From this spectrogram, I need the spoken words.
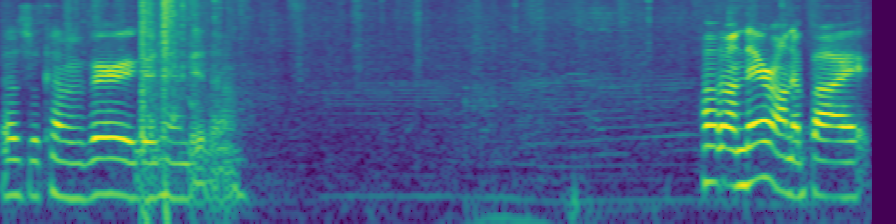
Those will come in very good handy though. Hold on, they're on a bike.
